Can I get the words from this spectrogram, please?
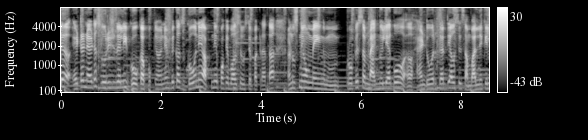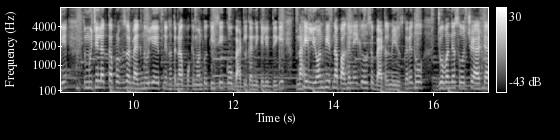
एटरनेटस ओरिजिनली गो का पोकेमोन है बिकॉज़ गो ने अपने पोकेबॉल से उसे पकड़ा था एंड उसने प्रोफेसर मैग्नोलिया को हैंड ओवर कर दिया उसे संभालने के लिए। तो मुझे लगता है प्रोफेसर मैग्नोलिया इतने खतरनाक पोकेमोन को किसी को बैटल करने के लिए देगी। ना ही लियोन भी इतना पागल नहीं कि उसे बैटल में यूज़ करे। तो जो बंदे सोच रहे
